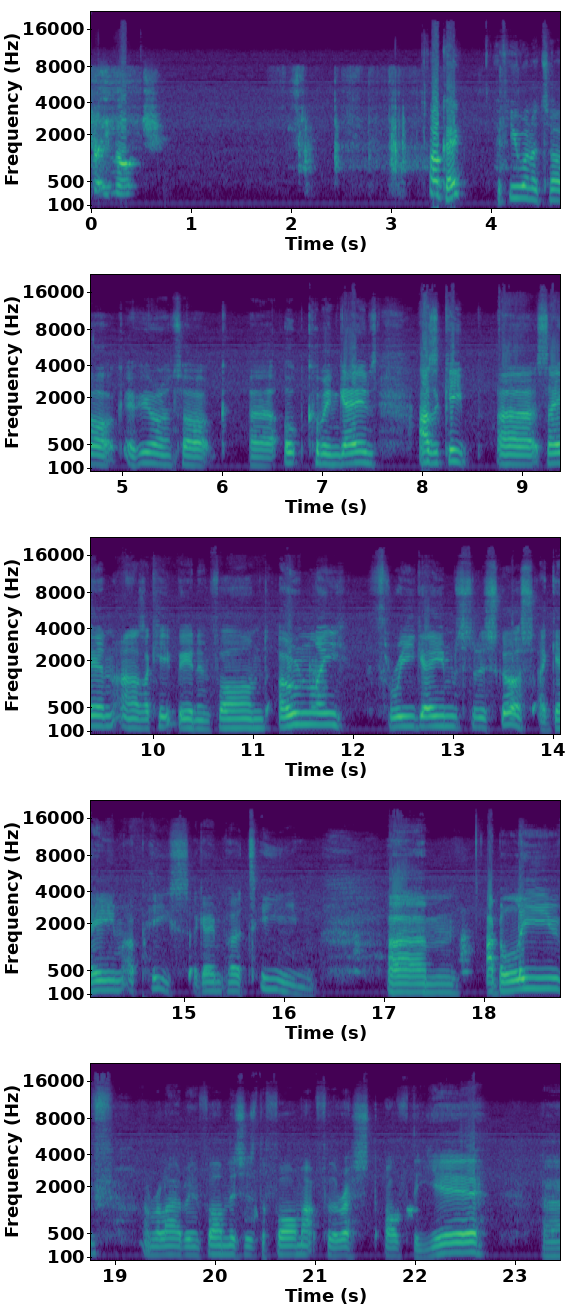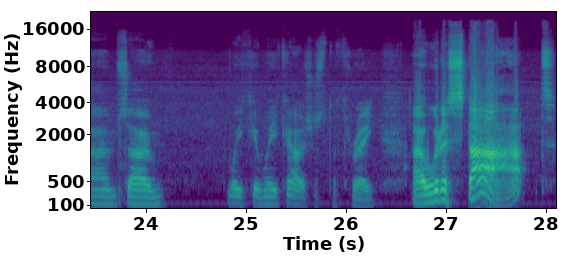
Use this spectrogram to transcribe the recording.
pretty much. Okay, if you want to talk, if you want to talk uh, upcoming games, as I keep uh, saying and as I keep being informed, only three games to discuss, a game apiece, a game per team. Um, I believe I'm reliably informed this is the format for the rest of the year. Um, so week in week out, it's just the three. Uh, we're going to start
